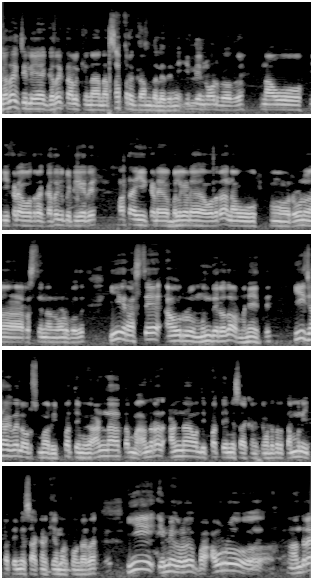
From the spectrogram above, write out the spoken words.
ಗದಗ ಜಿಲ್ಲೆಯ ಗದಗ ತಾಲೂಕಿನ ನರಸಾಪುರ ಗ್ರಾಮದಲ್ಲಿದ್ದೀನಿ. ಇಲ್ಲಿ ನೋಡ್ಬೋದು ನಾವು ಈ ಕಡೆ ಹೋದ್ರೆ ಗದಗ ಬೆಟಗೇರಿ ಮತ್ತು ಈ ಕಡೆ ಬಲಗಡೆ ಹೋದ್ರೆ ನಾವು ರೋಣ ರಸ್ತೆನ ನೋಡ್ಬೋದು. ಈ ರಸ್ತೆ ಅವರು ಮುಂದಿರೋದು ಅವ್ರ ಮನೆ ಐತಿ. ಈ ಜಾಗದಲ್ಲಿ ಅವ್ರು ಸುಮಾರು ಇಪ್ಪತ್ತು ಎಮ್ಮೆ ಅಣ್ಣ, ತಮ್ಮ, ಅಂದ್ರೆ ಅಣ್ಣ ಒಂದು ಇಪ್ಪತ್ತು ಎಮ್ಮೆ ಸಾಕಾಣಿಕೆ ಮಾಡಿದ್ರೆ, ತಮ್ಮನ ಇಪ್ಪತ್ತು ಎಮ್ಮೆ ಸಾಕಾಣಿಕೆ ಮಾಡ್ಕೊಂಡಾರ. ಈ ಎಮ್ಮೆಗಳು ಬ, ಅವರು, ಅಂದರೆ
